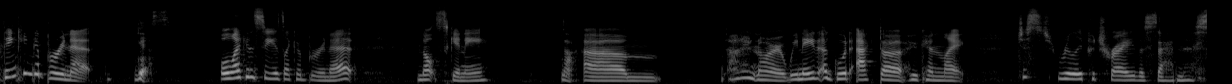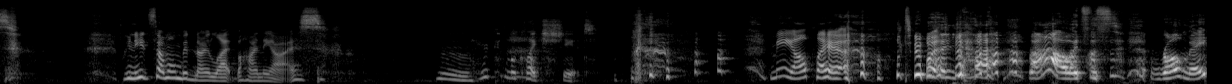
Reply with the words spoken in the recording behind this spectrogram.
thinking a brunette. Yes. All I can see is like a brunette, not skinny. No. Um, I don't know. We need a good actor who can like just really portray the sadness. we need someone with no light behind the eyes. Hmm, who can look like shit? Me, I'll play it. I'll do it. yeah. Wow, it's this role made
